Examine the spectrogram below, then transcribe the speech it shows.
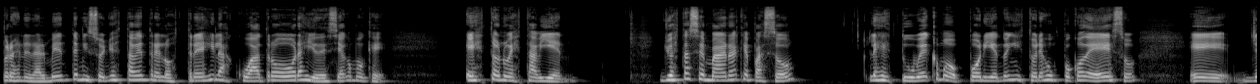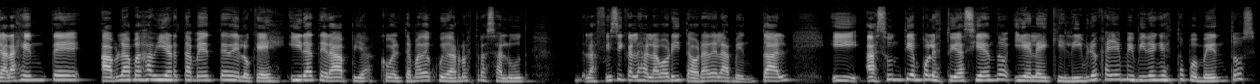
pero generalmente mi sueño estaba entre los 3 y las 4 horas y yo decía como que esto no está bien. Yo esta semana que pasó les estuve como poniendo en historias un poco de eso. Eh, ya la gente habla más abiertamente de lo que es ir a terapia con el tema de cuidar nuestra salud. La física les hablaba ahorita, ahora de la mental. Y hace un tiempo lo estoy haciendo y el equilibrio que hay en mi vida en estos momentos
